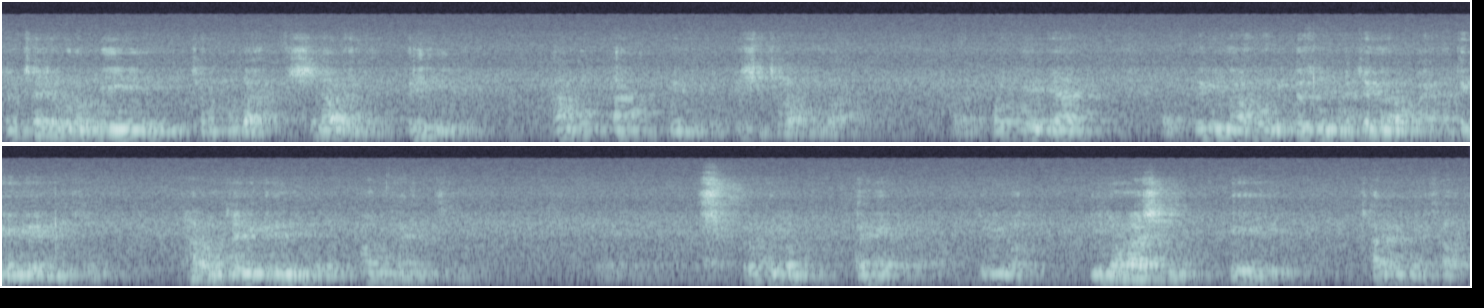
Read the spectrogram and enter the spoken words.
전체적으로 우리 정부가 추진하고 있는 그린딜, 한국판 그린딜, 그 실체가 뭔가, 어, 거기에 대한 어, 그림하고 이 교수님 발전하고 과연 어떻게 연결이 되는지, 탈원전이 그린딜로 포함이 되는지, 어, 그런 게 좀 애매했고요. 그리고 인용하신 그 자료 중에서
